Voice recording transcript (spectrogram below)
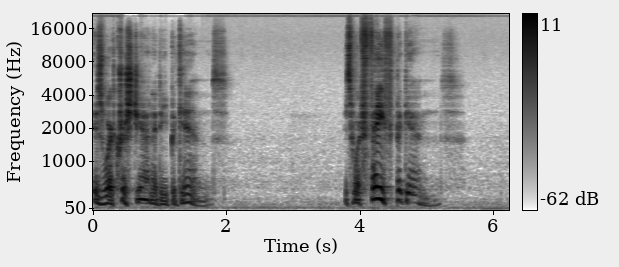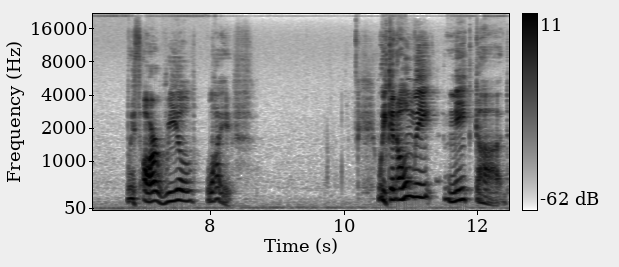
is where Christianity begins. It's where faith begins with our real life. We can only meet God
